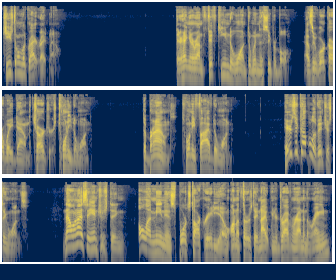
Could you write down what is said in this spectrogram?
Chiefs don't look right right now. They're hanging around 15 to 1 to win the Super Bowl. As we work our way down, the Chargers 20 to 1. The Browns 25 to 1. Here's a couple of interesting ones. Now, when I say interesting, all I mean is sports talk radio on a Thursday night when you're driving around in the rain.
